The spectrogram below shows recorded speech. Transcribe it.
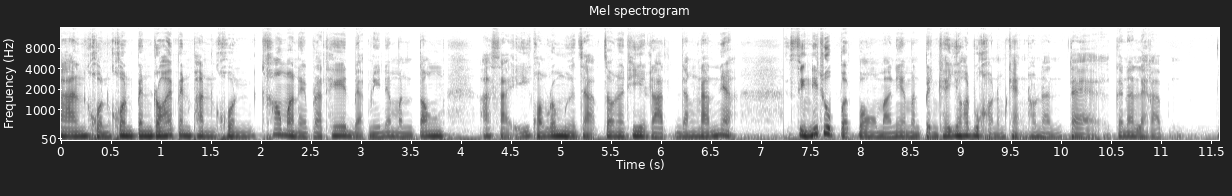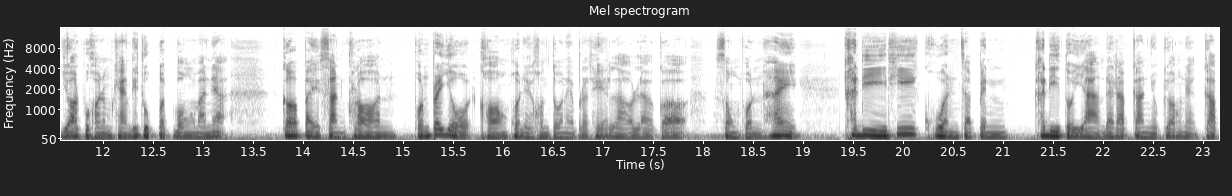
การขนคนเป็นร้อยเป็นพันคนเข้ามาในประเทศแบบนี้เนี่ยมันต้องอาศัยความร่วมมือจากเจ้าหน้าที่รัฐ ดังนั้นเนี่ยสิ่งที่ถูกเปิดโปงออกมาเนี่ยมันเป็นแค่ยอดภูเขาน้ำแข็งเท่านั้น แต่ก็นั่นแหละครับ ยอดภูเขาน้ำแข็งที่ถูกเปิดโปงออกมาเนี่ยก็ไปสั่นคลอนผลประโยชน์ของคนใหญ่คนโตในประเทศเรา แล้วก็ส่งผลให้คดีที่ควรจะเป็นคดีตัวอย่างได้รับการยกย่องเนี่ยกับ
